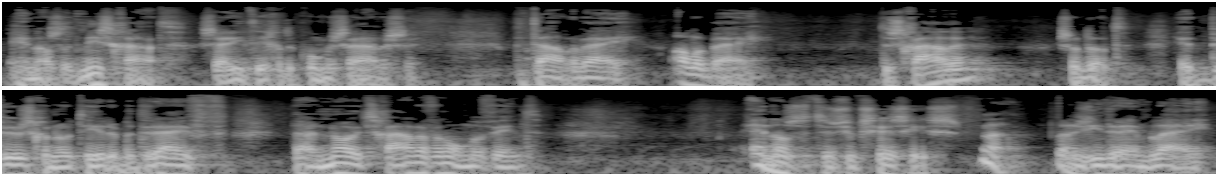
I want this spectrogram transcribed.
En als het misgaat, zei hij tegen de commissarissen... betalen wij allebei de schade... zodat het beursgenoteerde bedrijf daar nooit schade van ondervindt. En als het een succes is, nou, dan is iedereen blij.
